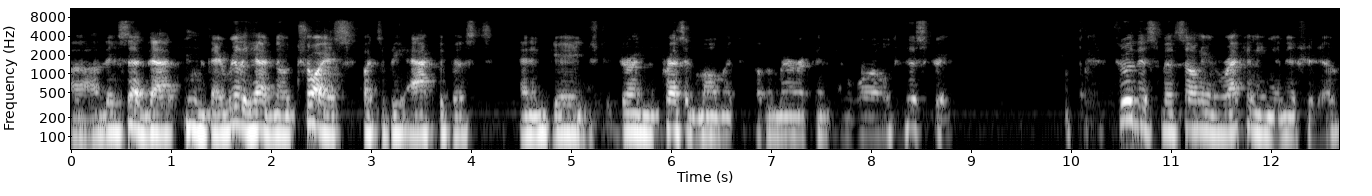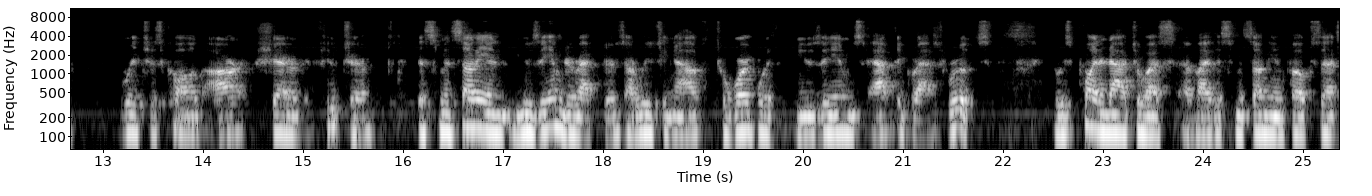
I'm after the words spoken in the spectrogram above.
Uh, they said that they really had no choice but to be activists and engaged during the present moment of American and world history. Through the Smithsonian Reckoning Initiative, which is called Our Shared Future, the Smithsonian Museum directors are reaching out to work with museums at the grassroots. It was pointed out to us uh, by the Smithsonian folks that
